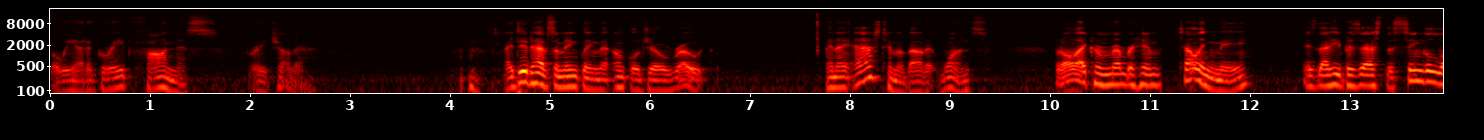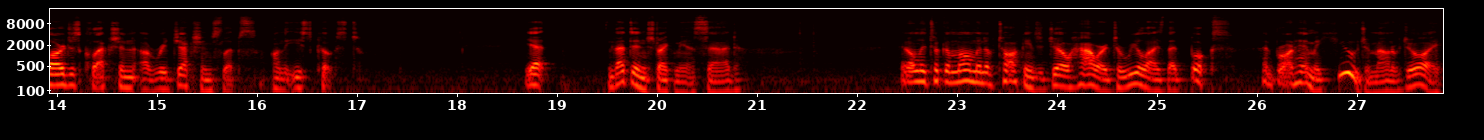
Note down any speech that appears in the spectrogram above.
but we had a great fondness for each other. I did have some inkling that Uncle Joe wrote, and I asked him about it once but all I can remember him telling me is that he possessed the single largest collection of rejection slips on the East Coast. Yet, that didn't strike me as sad. It only took a moment of talking to Joe Howard to realize that books had brought him a huge amount of joy.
